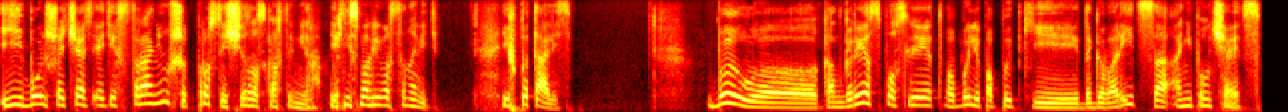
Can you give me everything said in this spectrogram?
И большая часть этих странюшек просто исчезла с карты мира. Их не смогли восстановить. Их пытались. Был э, конгресс после этого, были попытки договориться, а не получается.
